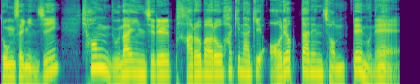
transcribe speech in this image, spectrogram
동생인지 형 누나인지를 바로바로 바로 확인하기 어렵다는 점 때문에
